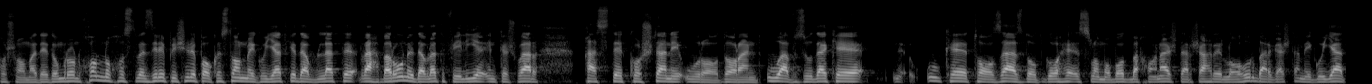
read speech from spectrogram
خوش آمدید عمران خان نخست وزیر پیشین پاکستان می‌گوید که دولت رهبران دولت فعلی این کشور قصد کشتن او را دارند. او افزوده که او که تازه از دادگاه اسلام آباد به خانهش در شهر لاهور برگشته می‌گوید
